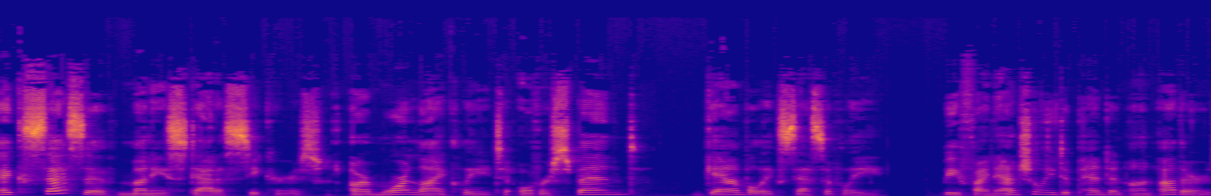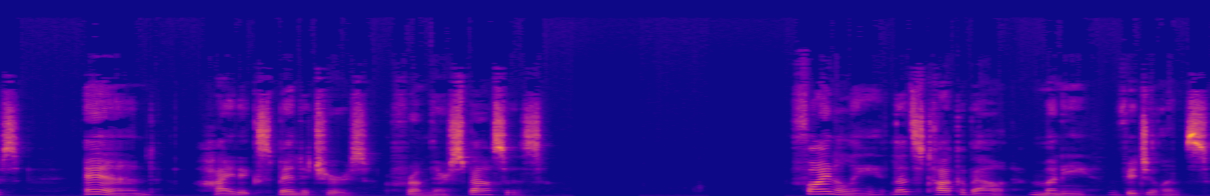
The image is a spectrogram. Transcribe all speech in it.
Excessive money status seekers are more likely to overspend, gamble excessively, be financially dependent on others, and hide expenditures from their spouses. Finally, let's talk about money vigilance.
